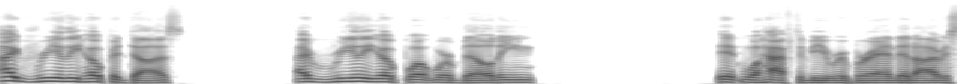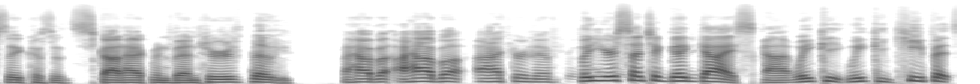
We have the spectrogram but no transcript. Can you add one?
I really hope it does. I really hope what we're building it will have to be rebranded, obviously, because it's Scott Hackman Ventures. But I have a I have a acronym. For But you're such a good guy, Scott. We could we could keep it.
